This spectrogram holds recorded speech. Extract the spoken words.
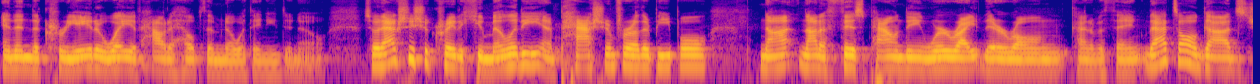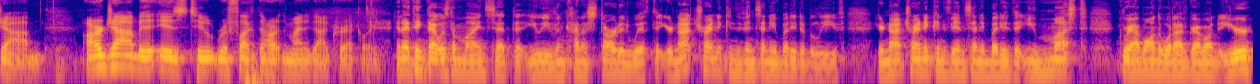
and then to create a way of how to help them know what they need to know. So it actually should create a humility and a passion for other people, not not a fist pounding, we're right, they're wrong kind of a thing. That's all God's job. Our job is to reflect the heart and the mind of God correctly. And I think that was the mindset that you even kind of started with that you're not trying to convince anybody to believe. You're not trying to convince anybody that you must grab onto what I've grabbed onto. You're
